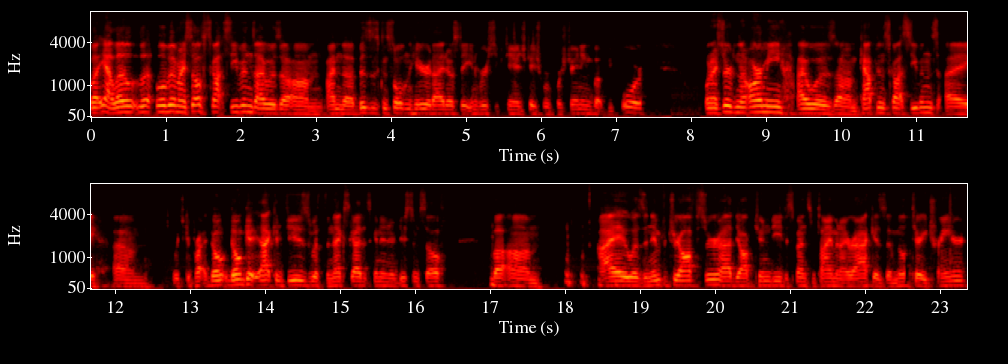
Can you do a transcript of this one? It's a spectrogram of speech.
but yeah, a little, little bit of myself. Scott Stevens. I was uh, um I'm the business consultant here at Idaho State University Continuing Education Workforce Training. But before when I served in the Army, I was um, Captain Scott Stevens. I, um, which could probably don't don't get that confused with the next guy that's going to introduce himself. But um, I was an infantry officer. I had the opportunity to spend some time in Iraq as a military trainer.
